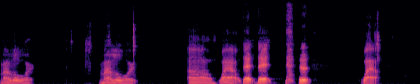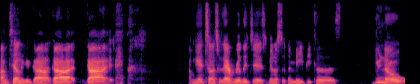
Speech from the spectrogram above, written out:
My Lord. My Lord. Um, wow. That that wow. I'm telling you, God, God, God, I'm getting tongues because that really just ministered to me because, you know,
